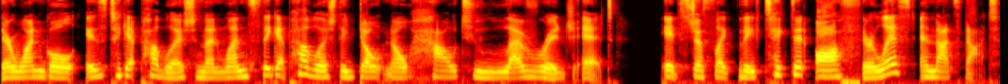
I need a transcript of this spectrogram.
their one goal is to get published. And then once they get published, they don't know how to leverage it. It's just like they've ticked it off their list, and that's that.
